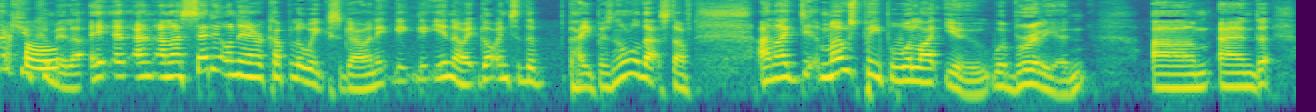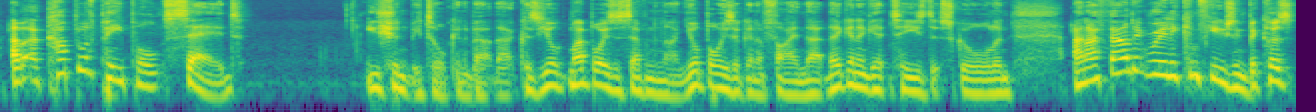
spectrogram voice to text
thank you. Camilla. It- and, and, and I said it on air a couple of weeks ago, and it, it you know it got into the papers and all of that stuff. And I did, most people were like you, were brilliant, um, and a, a couple of people said. You shouldn't be talking about that because my boys are seven and nine. Your boys are going to find that they're going to get teased at school, and and I found it really confusing because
